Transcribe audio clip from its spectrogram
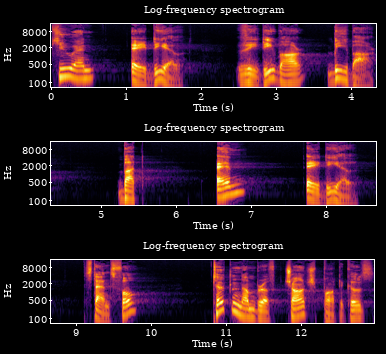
QN ADL VD bar B bar. But N ADL stands for total number of charged particles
